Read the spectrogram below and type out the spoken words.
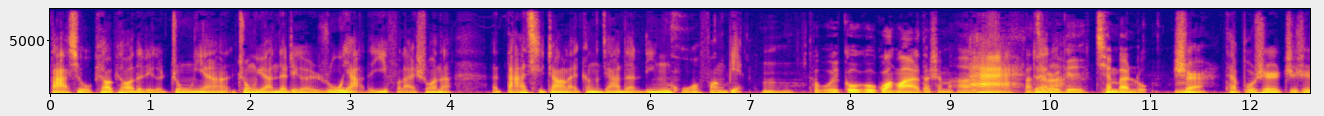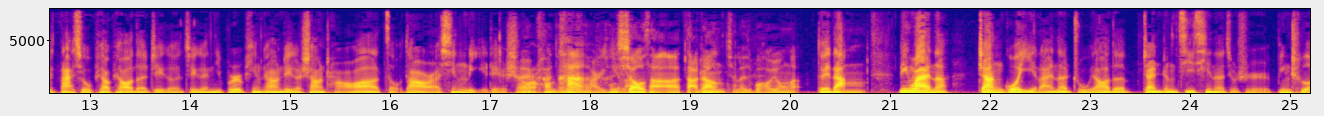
大袖飘飘的这个中原中原的这个儒雅的衣服来说呢，打起仗来更加的灵活方便。嗯，他不会勾勾挂挂的什么哈，哎，把自个儿给牵绊住。是，他不是只是大袖飘飘的，这个这个，你不是平常这个上朝啊、走道啊、行礼这个时候好看而已。潇洒啊，打仗起来就不好用了。对的。另外呢，战国以来呢，主要的战争机器呢就是兵车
